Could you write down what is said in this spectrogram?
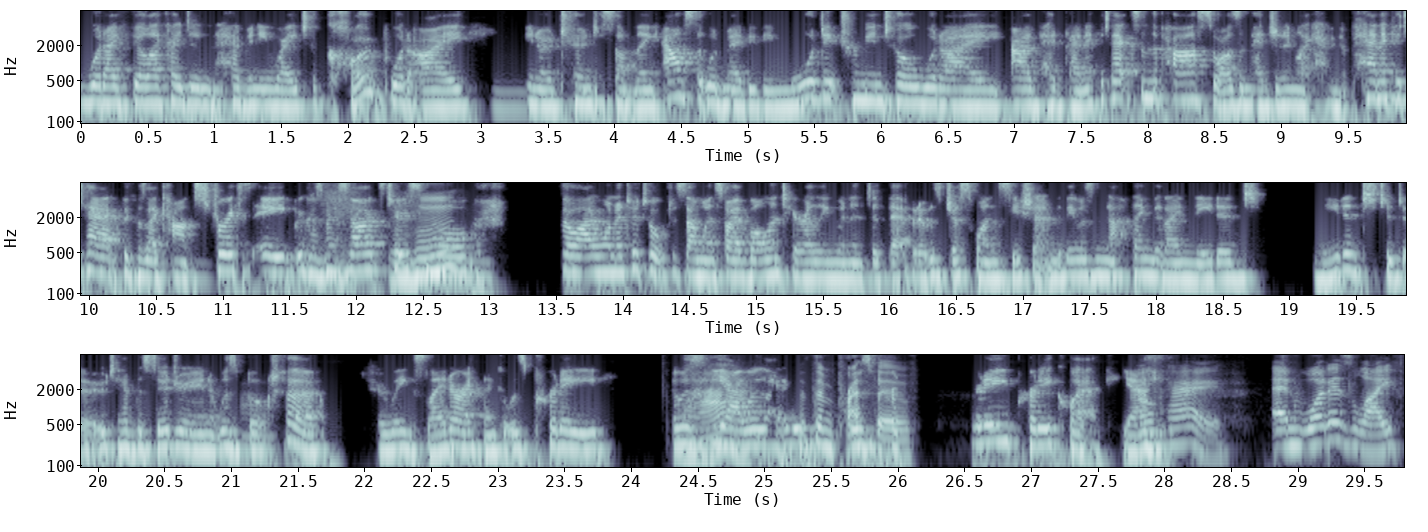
would I feel like I didn't have any way to cope? Would I, you know, turn to something else that would maybe be more detrimental? Would I, I've had panic attacks in the past. So I was imagining like having a panic attack because I can't stress eat because my stomach's too Mhm. small. So I wanted to talk to someone. So I voluntarily went and did that, but it was just one session. But there was nothing that I needed needed to do to have the surgery. And it was booked for two weeks later. I think it was pretty It was Wow. yeah, it was like it was- That's it was impressive. pretty pretty quick. Yeah. Okay. And what has life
